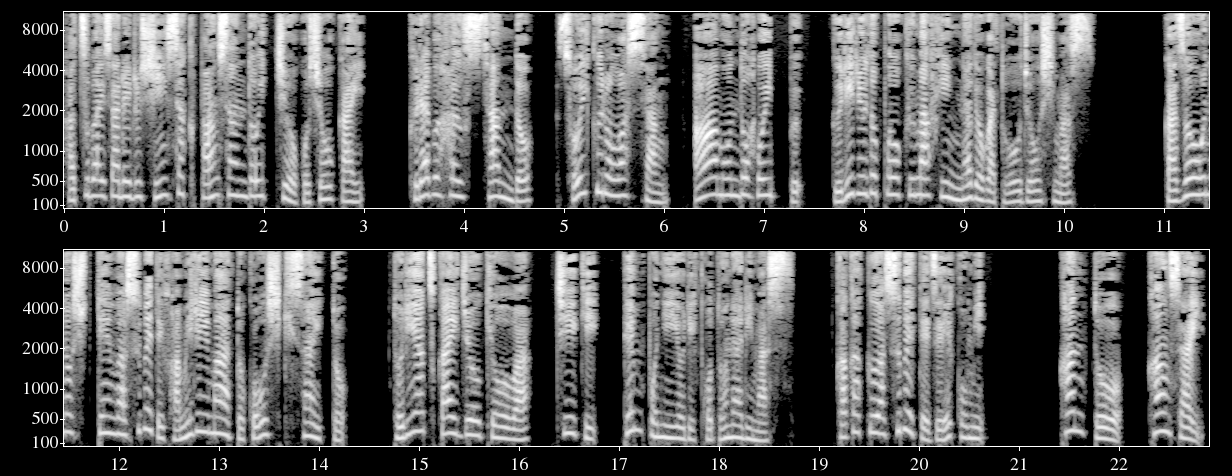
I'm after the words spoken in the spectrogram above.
発売される新作パンサンドイッチをご紹介。クラブハウスサンド、ソイクロワッサン、アーモンドホイップ、グリルドポークマフィンなどが登場します。画像の出展はすべてファミリーマート公式サイト。取扱い状況は地域、店舗により異なります。価格はすべて税込み。関東、関西、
